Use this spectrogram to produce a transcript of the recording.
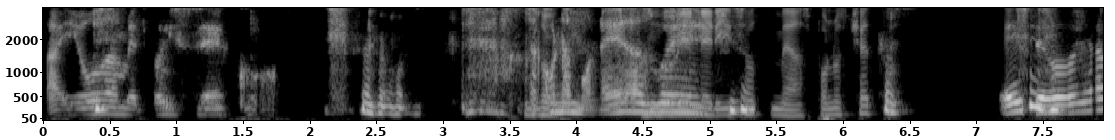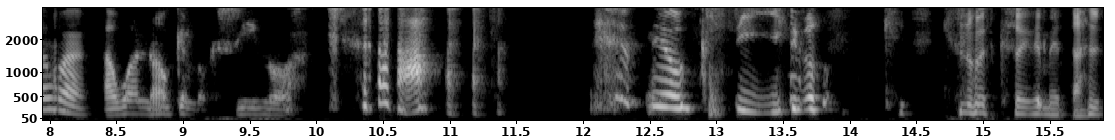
Ayúdame, estoy seco. Saca unas monedas, güey. erizo, ¿me das por unos chetos? Ey, te doy agua. Agua no, que me oxido. Me oxido. No ves que soy de metal.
